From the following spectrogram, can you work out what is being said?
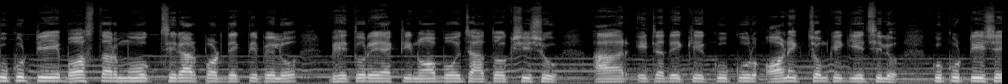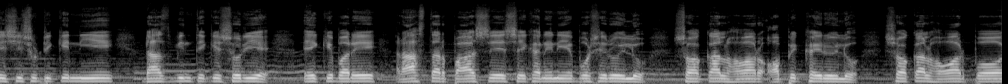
কুকুরটি বস্তার মুখ ছিঁড়ার পর দেখতে পেল ভেতরে একটি নবজাতক শিশু, আর এটা দেখে কুকুর অনেক চমকে গিয়েছিল। কুকুরটি সেই শিশুটিকে নিয়ে ডাস্টবিন থেকে সরিয়ে একেবারে রাস্তার পাশে সেখানে নিয়ে বসে রইল। সকাল হওয়ার অপেক্ষায় রইল। সকাল হওয়ার পর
